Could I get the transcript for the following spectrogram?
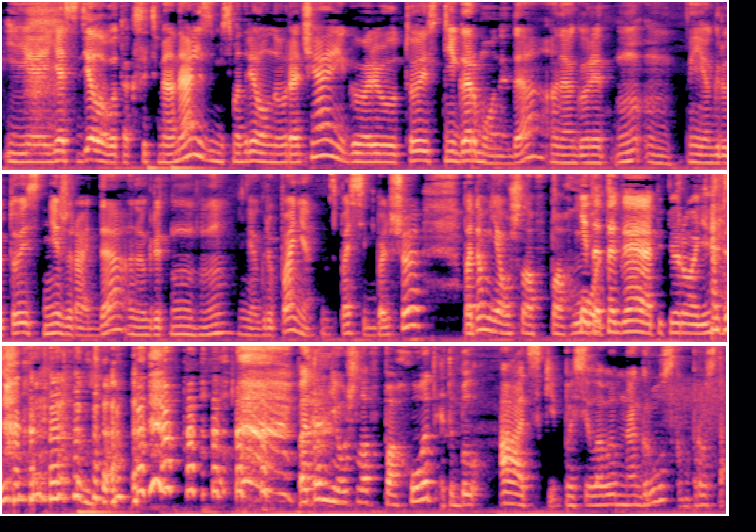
И я сидела вот так с этими анализами, смотрела на врача и говорю, то есть не гормоны, да? Она говорит, м-м. И я говорю, то есть не жрать, да? Она говорит, угу. Я говорю, понятно, спасибо большое. Потом я ушла в поход. Не ТТГ, а пепперони. Потом я ушла в поход, это был адски по силовым нагрузкам, просто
